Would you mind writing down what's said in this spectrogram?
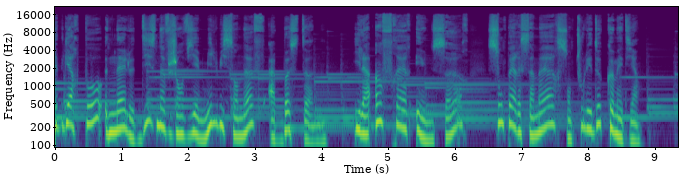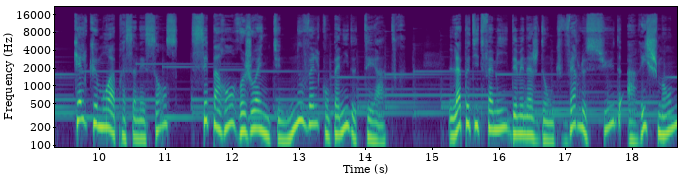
Edgar Poe naît le 19 janvier 1809 à Boston. Il a un frère et une sœur. Son père et sa mère sont tous les deux comédiens. Quelques mois après sa naissance, ses parents rejoignent une nouvelle compagnie de théâtre. La petite famille déménage donc vers le sud, à Richmond,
